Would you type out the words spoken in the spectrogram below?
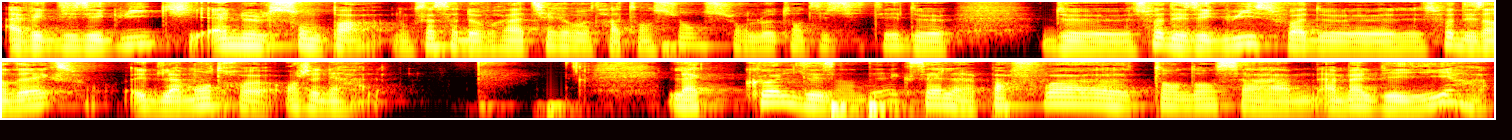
avec des aiguilles qui elles ne le sont pas. Donc ça, ça devrait attirer votre attention sur l'authenticité de, soit des aiguilles, soit soit des index et de la montre en général. La colle des index, elle, a parfois tendance à, mal vieillir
